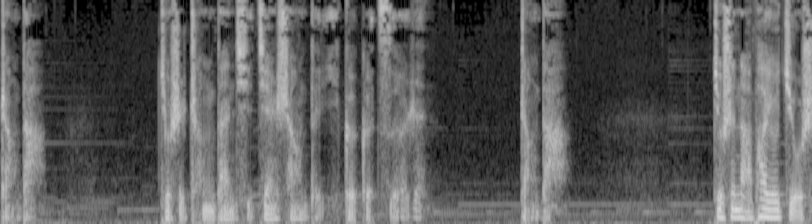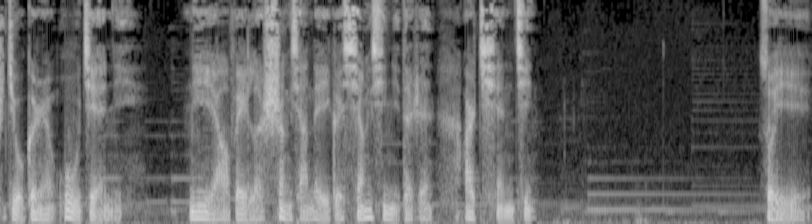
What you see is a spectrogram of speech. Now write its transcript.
长大，就是承担起肩上的一个个责任；长大，就是哪怕有九十九个人误解你，你也要为了剩下那一个相信你的人而前进。所以，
